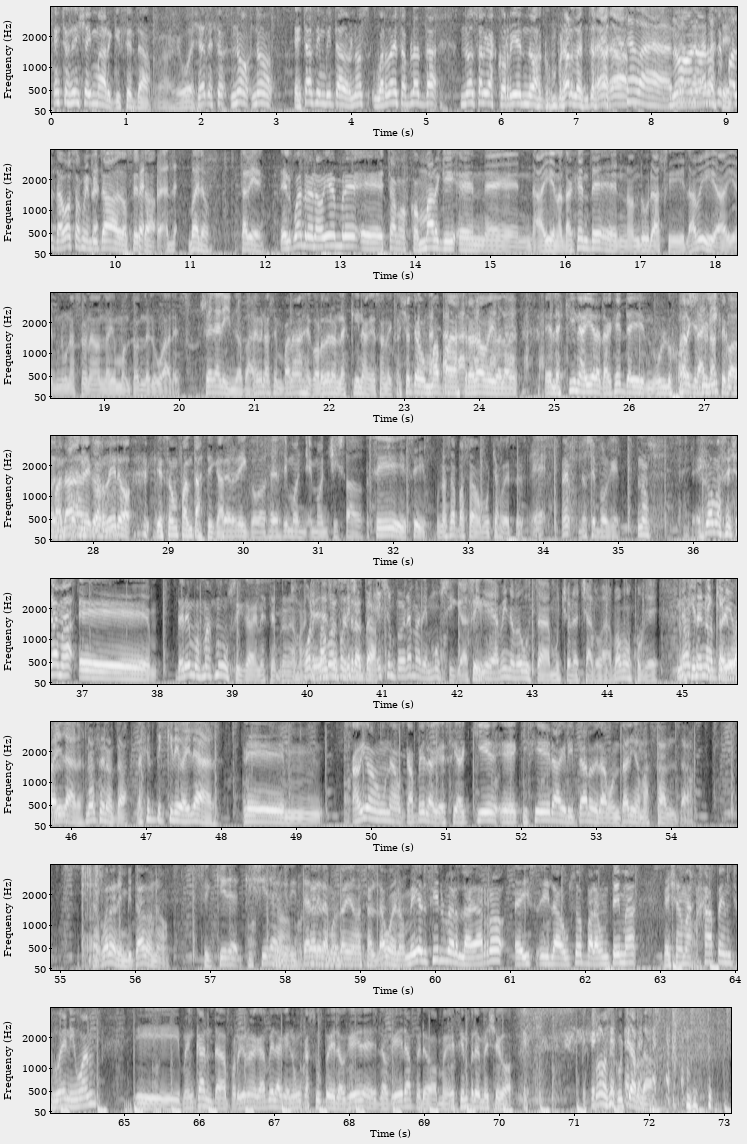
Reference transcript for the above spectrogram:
Esto es DJ Marky, Z. Ah, qué bueno. Ya te estoy- No, no, estás invitado. No, guardá esa plata, no salgas corriendo a comprar la entrada. Estaba- no, no, no hace falta. Vos sos mi invitado, Z. Bueno, está bien. El 4 de noviembre eh, estamos con Marky en, en- ahí en la tangente, en Honduras y La Vía, ahí en una zona donde hay un montón de lugares. Suena lindo, Hay para. unas empanadas de cordero en la esquina que son Yo tengo un mapa gastronómico. la- en la esquina ahí en la tangente hay un lugar que tiene unas un empanadas de en- cordero que son fantásticas. Qué rico, así mon- monchizado. Sí, sí, nos ha pasado muchas veces. Eh, Eh. No sé por qué. No sé. ¿Cómo se llama? Eh, tenemos más música en este programa. Por que de favor, eso porque se es un, es un programa de música, así Sí. que a mí no me gusta mucho la charla. Vamos porque la no se gente nota quiere igual, bailar. No se nota. La gente quiere bailar. Eh, había una capela que decía, "Qui- eh, quisiera gritar de la montaña más alta. ¿Te acuerdas del invitado o no? Si quiere, quisiera No, gritar de la montaña más alta. Bueno, Miguel Silver la agarró e hizo- y la usó para un tema que se llama Happen to Anyone. Y me encanta porque una capela que nunca supe lo que era, lo que era pero me- siempre me llegó. Vamos a escucharla.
